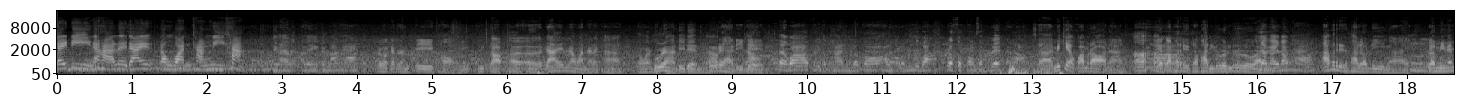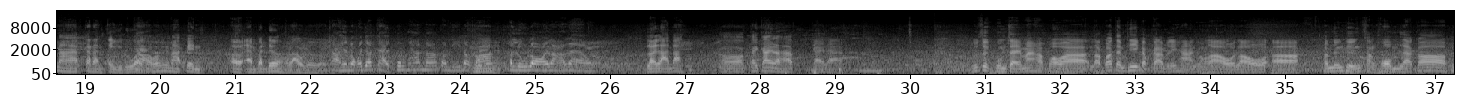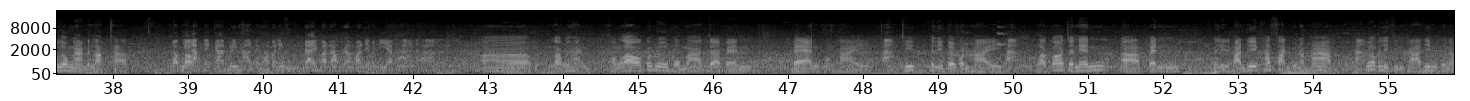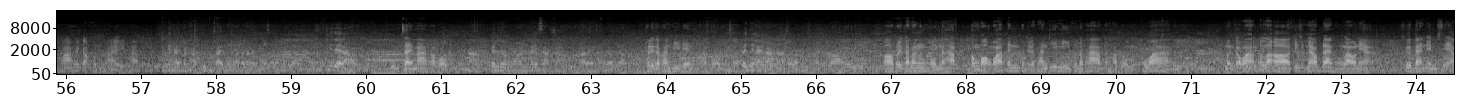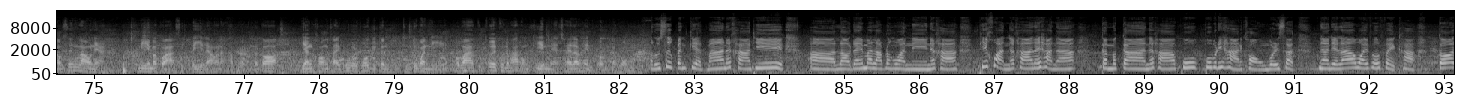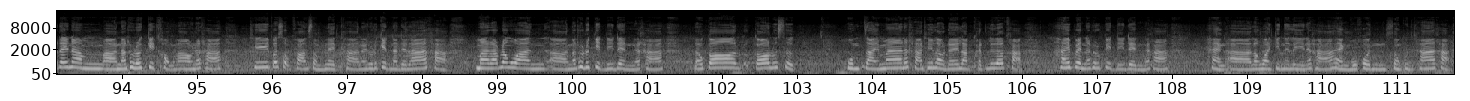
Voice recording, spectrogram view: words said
ได้ดีนะคะ เลยได้รางวัลครั้งนี้ค่ะยังไงอะไรยังไงกันบ้างคะรางวัลการันตีของคุณก๊อฟเขาเออได้รางวัลอะไรคะรางวัลผู้บริหารดีเด่นคผู้รับบริหารดีเด่นแต่ว่าผลิตภัณฑ์แล้วก็อะไรของเรานี่คือว่าประสบความสำเร็จนะคะใช่ไม่เกี่ยวกับความหล่อนะอ่าเกี่ยวกับผลิตภัณฑ์ล้วนๆยังไงบ้างคะอะผลิตภัณฑ์เราดีไงอืมเรามีแม่ม้าการันตีด้วยค่ะเพราะว่าแม่ม้าเป็นเอ่อ แอมบัสเดอร์ของเราเลย ค่ะเห็นบอกว่ายอดขายพุ่งพล่านมากตอนนี้แบบว่าอืม ทะลุร้อยล้านแล้วร้อยล้านป่ะก็ใกล้ๆแล้วครับ ใกล้ละรู้สึกภูมิใจมากครับ เพราะว่าเราก็เต็มที่กับการบริหารของเรา เราเอ่อคำนึงถึงสังคมและก็ผู้ร่วมงานเป็นหลักครับ เรามีหลักในการบริหารไหมครับวันนี้ถึงได้มารับรางวัลในวันนี้อะค่ะนะครับเอ่อหลักบริหารของเราก็คือผมอาจจะเป็น แบรนด์ของไทย ค่ะ ที่ผลิตโดยคนไทย ค่ะ แล้วก็จะเน้นอ่าเป็นผลิตภัณฑ์ที่คัดสรรคุณภาพ ค่ะ เพื่อผลิตสินค้าที่มีคุณภาพให้กับคนไทยครับ ยังไงบ้างครับภูมิใจมากขนาดไหนครับสำหรับรางวัลที่ได้รับภูมิใจมากครับผม ค่ะ เป็นรางวัลในสาขาอะไรครับที่เราได้รับผลิตภัณฑ์ดีเด่นครับผมเป็นยังไงบ้างคะสำหรับผลิตภัณฑ์ของเราเอ่อผลิตภัณฑ์ของผมนะครับ ต้องบอกว่าเป็นผลิตภัณฑ์ที่มีคุณภาพนะครับผม เพราะว่าเหมือนกับว่าเอ่อจริงๆแล้วแบรนด์ของเราเนี่ย คือแบรนด์ MCL ซึ่งเราเนี่ยมีมากว่า 10 ปีแล้วนะครับผมแล้วก็ยังครองใจผู้บริโภคอยู่จนถึงทุกวันนี้ เพราะว่าด้วยคุณภาพของครีมเนี่ยใช้แล้วเห็นผลครับผม รู้สึกเป็นเกียรติมากนะคะที่เราได้มารับรางวัลนี้นะคะ พี่ขวัญนะคะในฐานะกรรมการนะคะผู้ผู้บริหารของบริษัทนาเดล่าไวท์เพอร์เฟกค่ะ ก็ได้นำนักธุรกิจของเรานะคะที่ประสบความสำเร็จค่ะในธุรกิจนาเดล่าค่ะ มารับรางวัลนักธุรกิจดีเด่นนะคะ แล้วก็ก็รู้สึก ภูมิใจมากนะคะที่เราได้รับคัดเลือกค่ะ ให้เป็นนักธุรกิจดีเด่นนะคะ แห่งรางวัลกินรีนะคะ แห่งบุคคลทรงคุณค่าค่ะ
